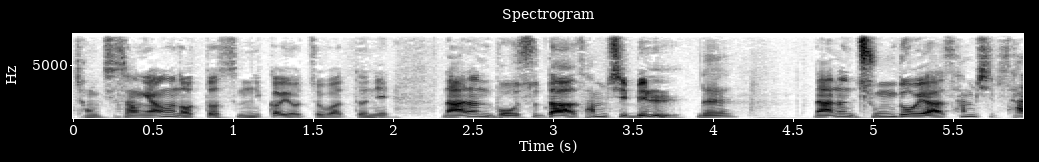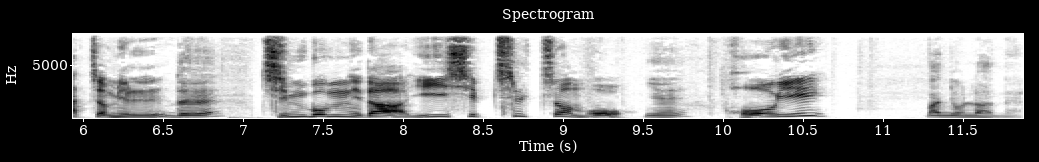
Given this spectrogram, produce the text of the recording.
정치 성향은 어떻습니까? 여쭤봤더니 나는 보수다 31. 네. 나는 중도야 34.1. 네. 진보입니다 27.5. 예. 거의 많이 올라왔네요.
